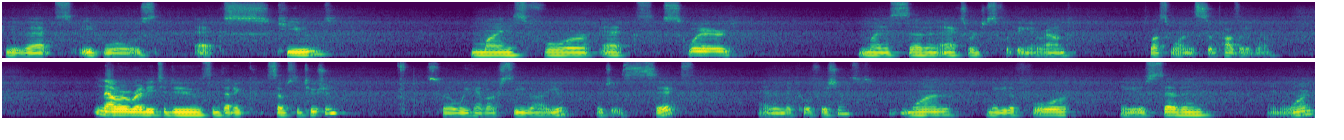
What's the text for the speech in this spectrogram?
p of x equals x cubed minus 4x squared minus 7x, we're just flipping it around, plus 1, this is a positive 1. Now we're ready to do synthetic substitution. So we have our c value, which is 6, and then the coefficients, 1, negative 4, negative 7, and 1.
